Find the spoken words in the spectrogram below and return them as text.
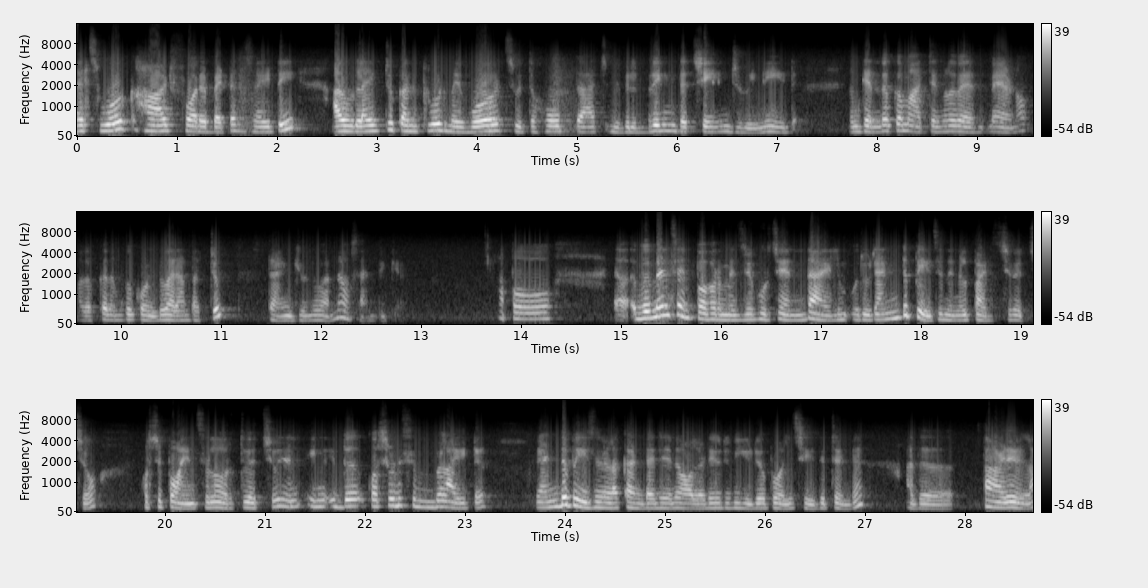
Let's work hard for a better society I would like to conclude my words with hope that we will bring the change we need നമുക്ക് എന്തൊക്കെ മാറ്റങ്ങൾ വേണോ അതൊക്കെ നമുക്ക് കൊണ്ടുവരാൻ പറ്റും. താങ്ക് യു എന്ന് പറഞ്ഞ് അവസാനിപ്പിക്കാം. അപ്പോ വിമൻസ് എംപവർമെന്റിനെ കുറിച്ച് എന്തായാലും ഒരു രണ്ട് പേജ് നിങ്ങൾ പഠിച്ചു വെച്ചോ കുറച്ച് പോയിന്റ്സുകൾ ഓർത്ത് വെച്ചു. ഞാൻ ഇത് കുറച്ചുകൂടി സിമ്പിൾ ആയിട്ട് രണ്ട് പേജിലുള്ള കണ്ടന്റ് ഞാൻ ഓൾറെഡി ഒരു വീഡിയോ പോലെ ചെയ്തിട്ടുണ്ട്. അത് താഴെയുള്ള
